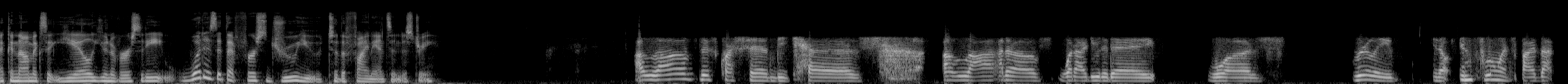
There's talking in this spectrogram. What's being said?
economics at Yale University. What is it that first drew you to the finance industry? I love this question because a lot of what I do today was really, you know, influenced by that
